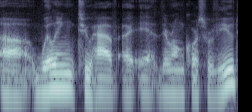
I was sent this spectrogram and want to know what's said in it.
uh, willing to have a, a, their own course reviewed,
